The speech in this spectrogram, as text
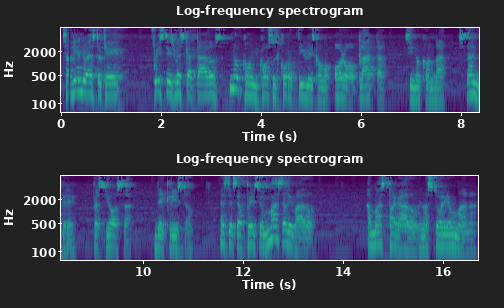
sabiendo esto que fuisteis rescatados no con cosas corruptibles como oro o plata, sino con la sangre preciosa de Cristo. Este es el precio más elevado, jamás pagado en la historia humana.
